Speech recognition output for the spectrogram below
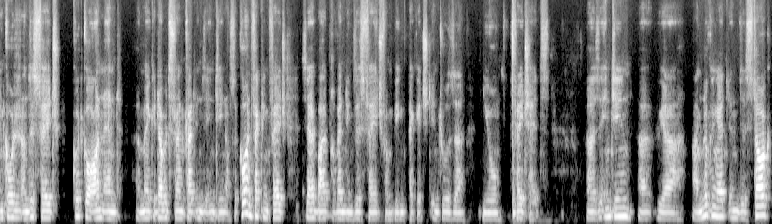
encoded on this phage could go on and uh, make a double strand cut in the intein of the co-infecting phage, thereby preventing this phage from being packaged into the new phage heads. Uh, the intein uh, we are I'm looking at in this talk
